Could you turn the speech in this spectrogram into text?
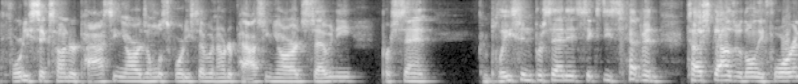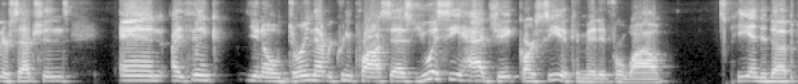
4,600 passing yards, almost 4,700 passing yards, 70% completion percentage, 67 touchdowns with only four interceptions. And I think, you know, during that recruiting process, USC had Jake Garcia committed for a while he ended up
